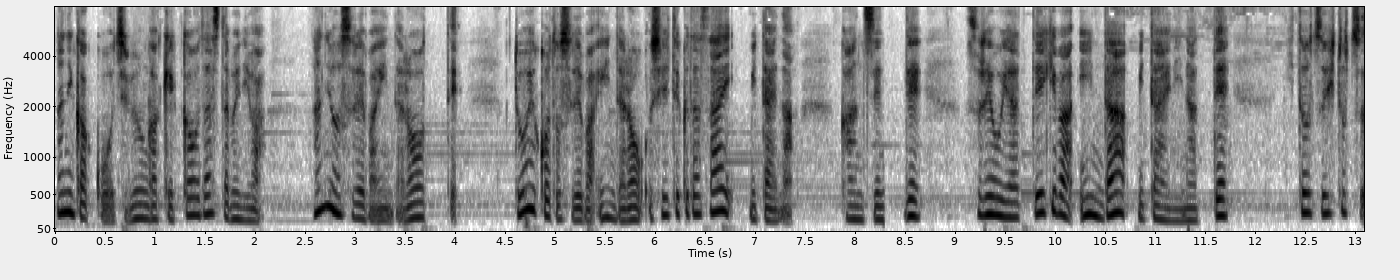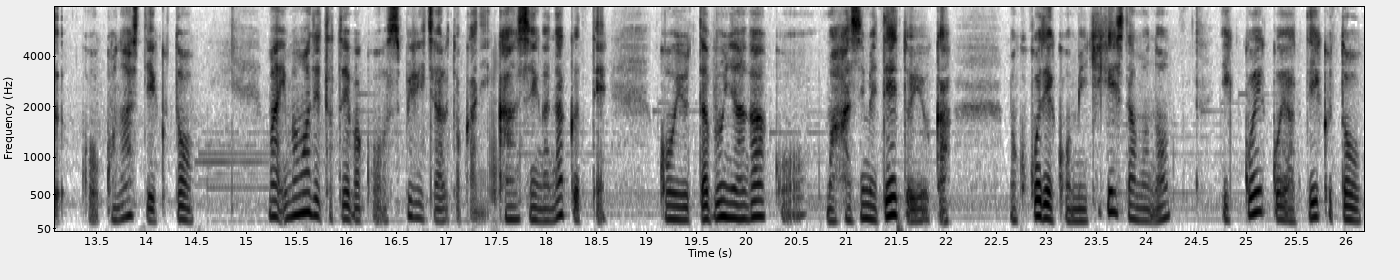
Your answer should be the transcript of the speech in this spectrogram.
何かこう自分が結果を出すためには何をすればいいんだろうってどういうことすればいいんだろう教えてくださいみたいな感じでそれをやっていけばいいんだみたいになって一つ一つこうこなしていくとまあ、今まで例えばこうスピリチュアルとかに関心がなくってこういった分野がこう、まあ、初めてというか、まあ、ここでこう見聞きしたもの一個一個やっていくと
